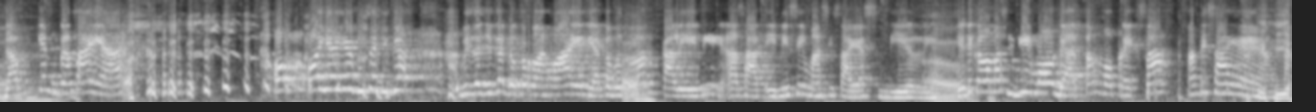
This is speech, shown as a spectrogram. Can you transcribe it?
Gak mungkin bukan saya. oh, oh iya iya bisa juga, bisa juga dokter orang lain ya. Kebetulan kali ini eh, saat ini sih masih saya sendiri. Oh. Jadi kalau Mas Didi mau datang mau periksa, nanti saya yang Iya.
